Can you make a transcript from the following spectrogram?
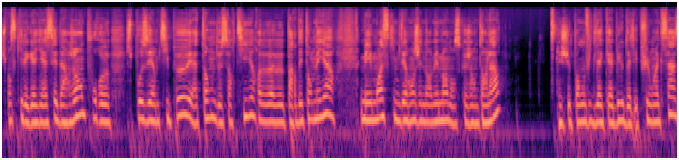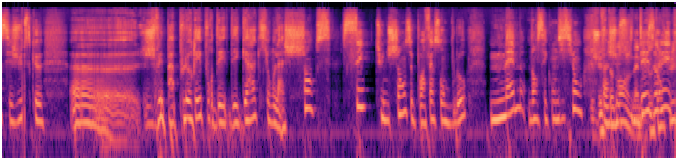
Je pense qu'il a gagné assez d'argent pour euh, se poser un petit peu et attendre de sortir euh, par des temps meilleurs. Mais moi, ce qui me dérange énormément dans ce que j'entends là, et j'ai pas envie de l'accabler ou d'aller plus loin que ça. C'est juste que euh, je vais pas pleurer pour des, des gars qui ont la chance. C'est une chance de pouvoir faire son boulot, même dans ces conditions. Justement, Enfin, je suis désolée. plus,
